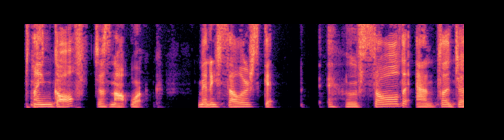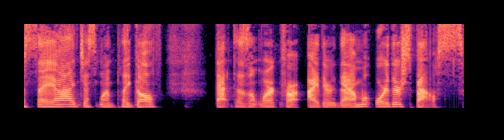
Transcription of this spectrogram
playing golf does not work. Many sellers get who've sold and just say, "Ah, "I just want to play golf." That doesn't work for either them or their spouse.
